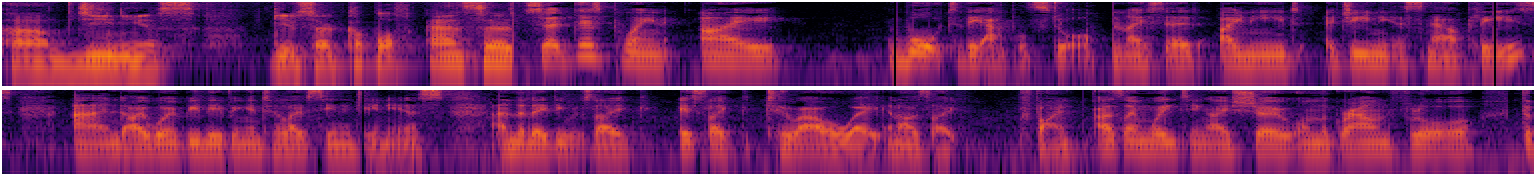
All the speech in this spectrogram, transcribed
um, genius gives her a couple of answers. So at this point i walked to the Apple store and I said, I need a genius now, please. And I won't be leaving until I've seen a genius. And the lady was like, it's like two hour wait. And I was like, fine. As I'm waiting, I show on the ground floor the,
